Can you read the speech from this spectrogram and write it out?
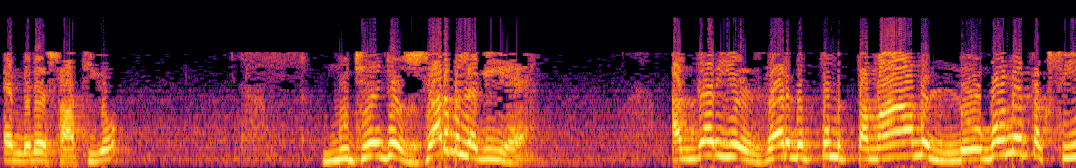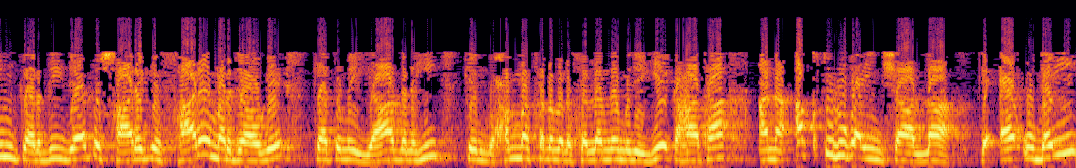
اے میرے ساتھیوں، مجھے جو ضرب لگی ہے اگر یہ ضرب تم تمام لوگوں میں تقسیم کر دی جائے تو سارے کے سارے مر جاؤ گے۔ کیا تمہیں یاد نہیں کہ محمد صلی اللہ علیہ وسلم نے مجھے یہ کہا تھا، انا اخترو کا انشاءاللہ، کہ اے ابئی،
